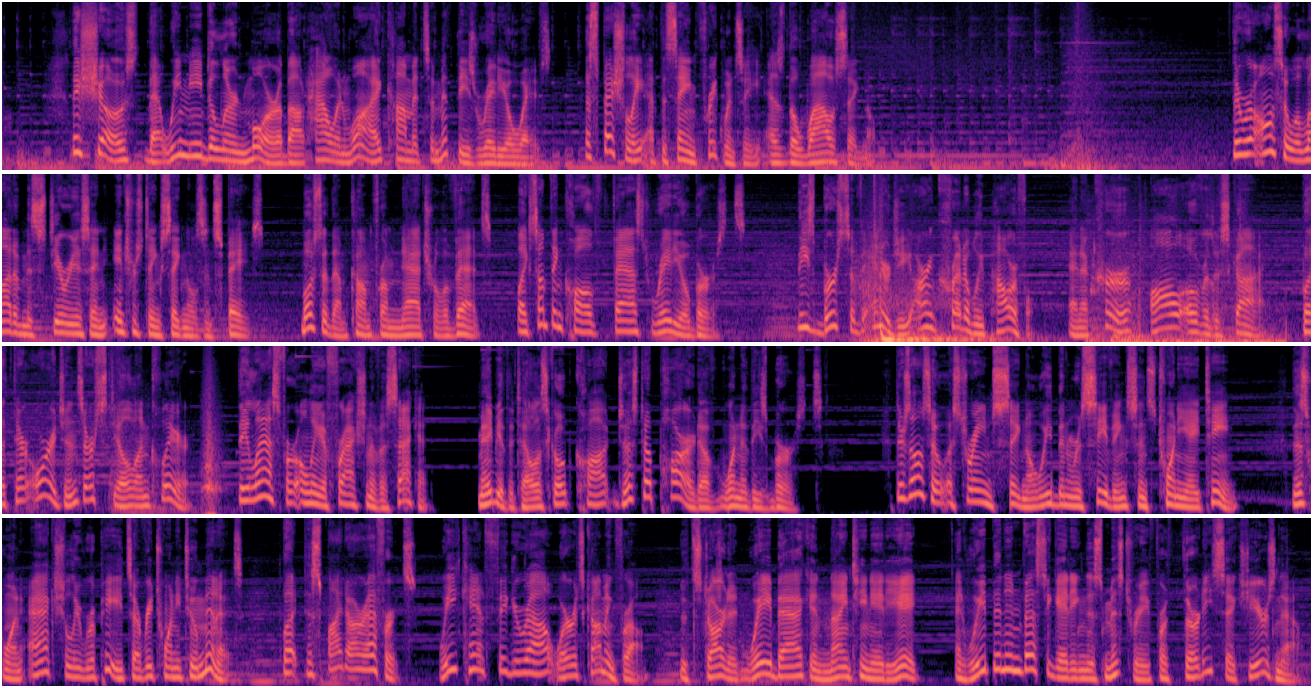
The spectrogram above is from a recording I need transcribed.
This shows that we need to learn more about how and why comets emit these radio waves, especially at the same frequency as the WOW signal. There are also a lot of mysterious and interesting signals in space. Most of them come from natural events, like something called fast radio bursts. These bursts of energy are incredibly powerful and occur all over the sky, but their origins are still unclear. They last for only a fraction of a second. Maybe the telescope caught just a part of one of these bursts. There's also a strange signal we've been receiving since 2018. This one actually repeats every 22 minutes, but despite our efforts, we can't figure out where it's coming from. It started way back in 1988, and we've been investigating this mystery for 36 years now.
